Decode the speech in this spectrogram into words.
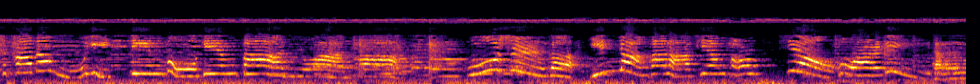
试他的武艺，精不精三元他？不是个银仗巴拉枪头笑花的人，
